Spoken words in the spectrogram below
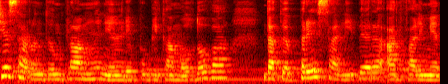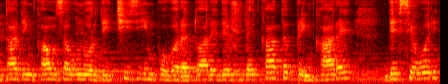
Ce s-ar întâmpla mâine în Republica Moldova dacă presa liberă ar falimenta din cauza unor decizii împovărătoare de judecată prin care, deseori,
